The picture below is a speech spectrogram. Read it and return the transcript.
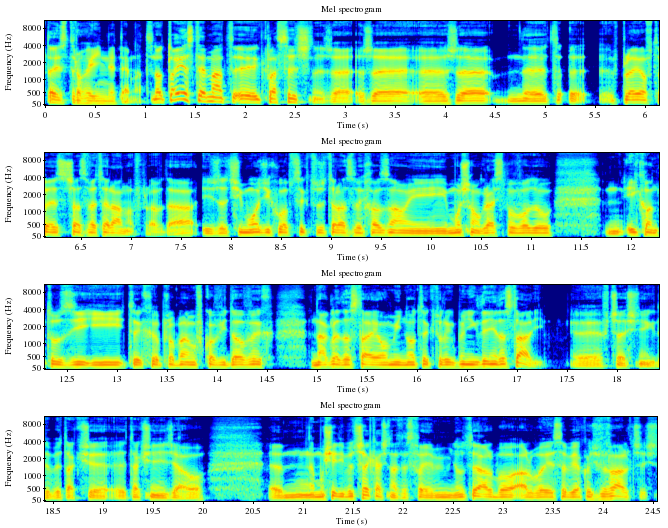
to jest trochę inny temat. No to jest temat y, klasyczny, że, że, y, że y, w playoff to jest czas weteranów, prawda? I że ci młodzi chłopcy, którzy teraz wychodzą i muszą grać z powodu mm, i kontuzji, i tych problemów covidowych, nagle dostają minuty, których by nigdy nie dostali wcześniej, gdyby tak się, tak się nie działo musieliby czekać na te swoje minuty albo, albo je sobie jakoś wywalczyć.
